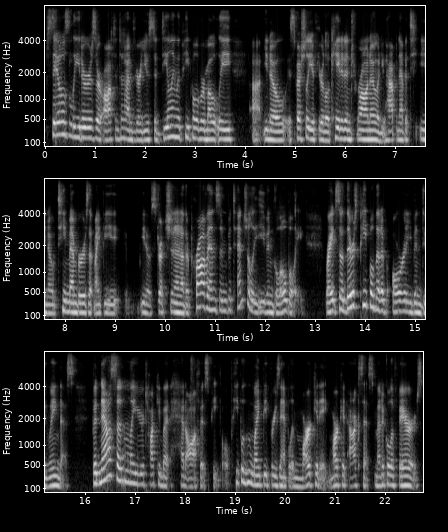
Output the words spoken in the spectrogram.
sales leaders are oftentimes very used to dealing with people remotely. Uh, you know, especially if you're located in Toronto and you happen to have a t- you know team members that might be you know stretched in another province and potentially even globally, right? So there's people that have already been doing this. But now suddenly you're talking about head office people, people who might be, for example, in marketing, market access, medical affairs,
